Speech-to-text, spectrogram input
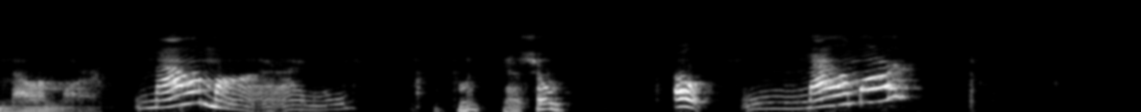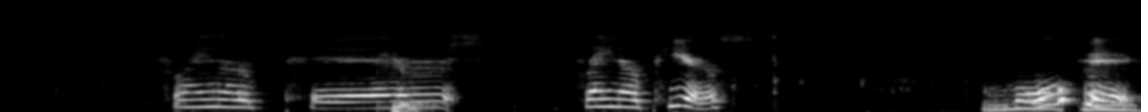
Malamar. Malamar, I mean. Come on. Yeah, show. Oh, Malamar? Trainer Piers. Trainer Piers. Mm, Vulpix.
